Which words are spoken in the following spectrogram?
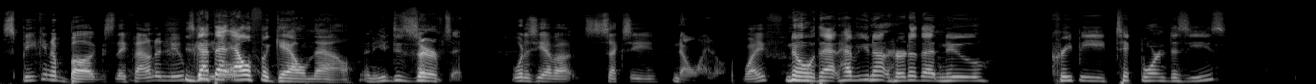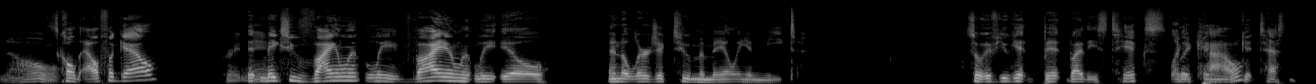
Speaking of bugs, they found a new. He's got that alpha gal now, and he deserves it. What does he have? A sexy No, I don't. wife? No, that have you not heard of that new creepy tick-borne disease? No. It's called alpha gal. Great It makes you violently, violently ill and allergic to mammalian meat. So if you get bit by these ticks, Like a and you cow? get tested.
